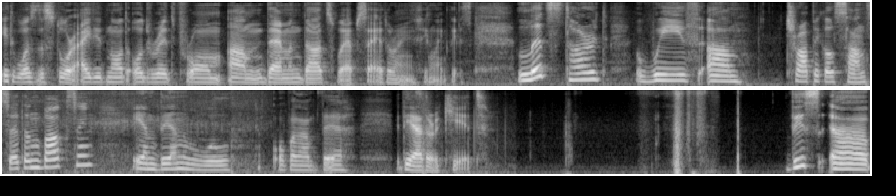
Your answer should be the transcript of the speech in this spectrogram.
it was the store. I did not order it from um, Diamond Dotz website or anything like this. Let's start with um, Tropical Sunset unboxing, and then we'll open up the the other kit. This uh,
